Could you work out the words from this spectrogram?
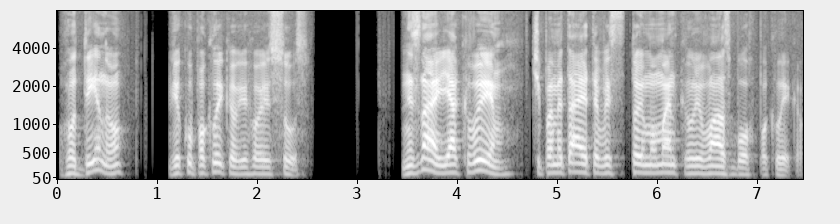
годину, в яку покликав його Ісус. Не знаю, як ви Чи пам'ятаєте ви той момент, коли вас Бог покликав?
